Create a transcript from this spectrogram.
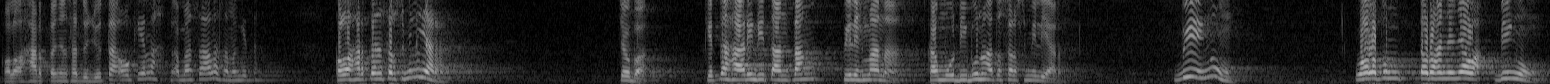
Kalau hartanya satu juta, oke okay lah, nggak masalah sama kita. Kalau hartanya 100 miliar, coba kita hari ini ditantang pilih mana, kamu dibunuh atau 100 miliar? Bingung. Walaupun taruhannya nyawa, bingung.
